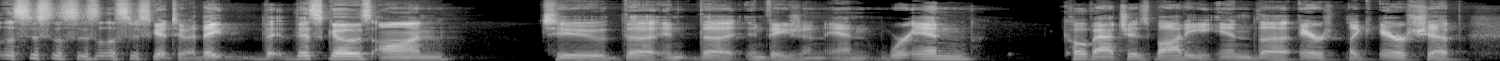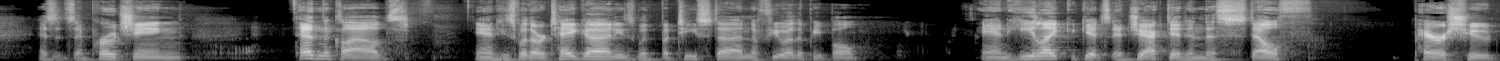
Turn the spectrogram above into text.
let's just let's just, let's just get to it. They th- this goes on to the in, the invasion, and we're in Kovacs's body in the air like airship as it's approaching, head in the clouds and he's with Ortega and he's with Bautista and a few other people. And he like gets ejected in this stealth parachute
